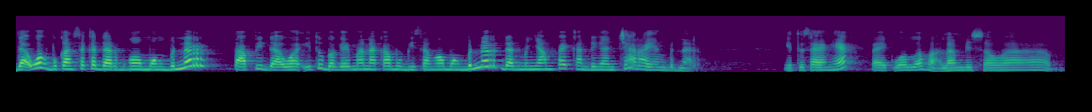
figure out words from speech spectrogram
Dakwah bukan sekedar ngomong benar, tapi dakwah itu bagaimana kamu bisa ngomong benar dan menyampaikan dengan cara yang benar. Itu sayang ya. Baik wallahu a'lam bisawab.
